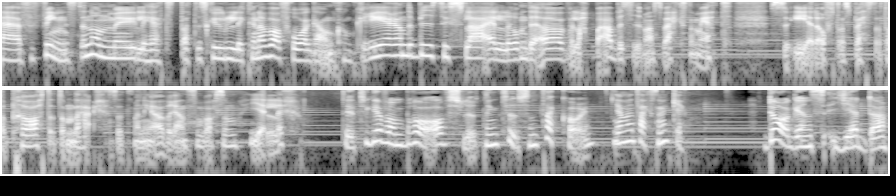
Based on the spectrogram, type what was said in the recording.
Eh, för finns det någon möjlighet att det skulle kunna vara fråga om konkurrerande bisyssla eller om det överlappar arbetsgivarens verksamhet så är det oftast bäst att ha pratat om det här så att man är överens om vad som gäller. Det tycker jag var en bra avslutning. Tusen tack Karin. Ja men tack så mycket. Dagens gädda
